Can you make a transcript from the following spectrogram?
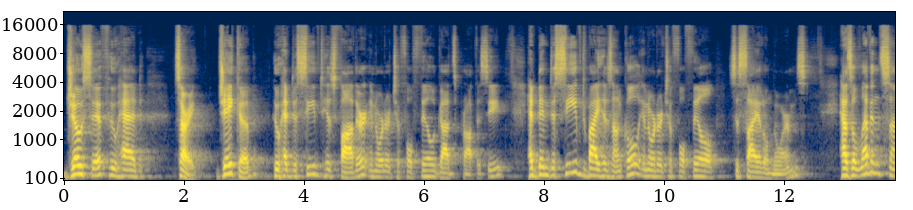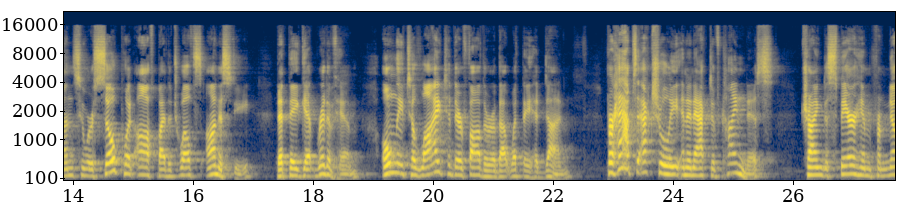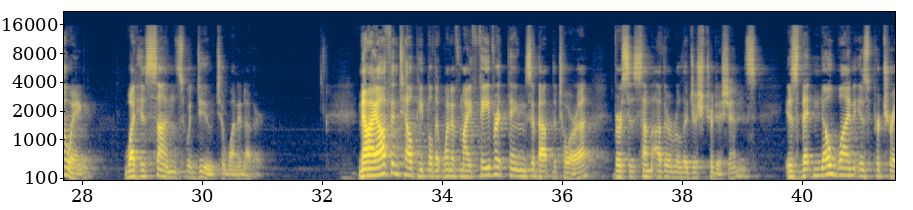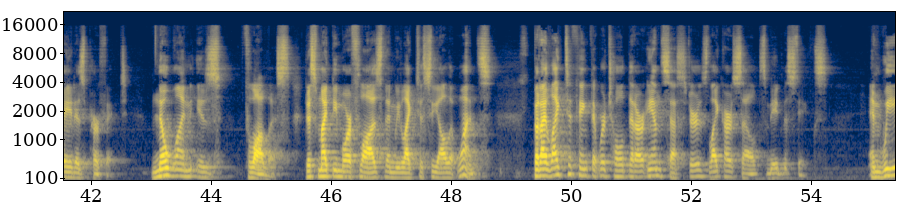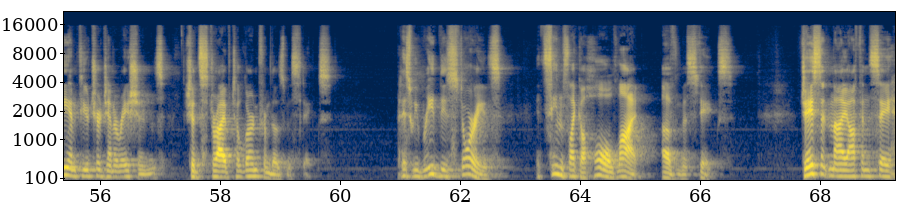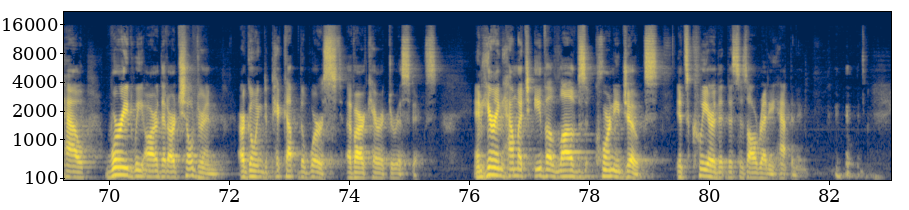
Joseph, who had, sorry, Jacob, who had deceived his father in order to fulfill God's prophecy, had been deceived by his uncle in order to fulfill societal norms, has 11 sons who are so put off by the 12th's honesty that they get rid of him, only to lie to their father about what they had done, perhaps actually in an act of kindness, trying to spare him from knowing what his sons would do to one another. Now, I often tell people that one of my favorite things about the Torah versus some other religious traditions is that no one is portrayed as perfect. No one is flawless. This might be more flaws than we like to see all at once, but I like to think that we're told that our ancestors, like ourselves, made mistakes. And we and future generations should strive to learn from those mistakes. But as we read these stories, it seems like a whole lot of mistakes. Jason and I often say how worried we are that our children are going to pick up the worst of our characteristics. And hearing how much Eva loves corny jokes, it's clear that this is already happening.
